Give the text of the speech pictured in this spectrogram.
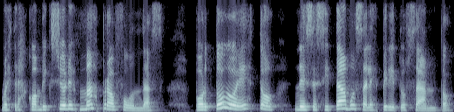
nuestras convicciones más profundas. Por todo esto necesitamos al Espíritu Santo.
